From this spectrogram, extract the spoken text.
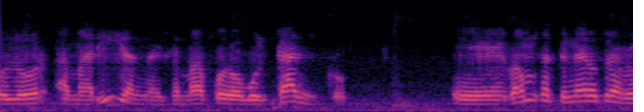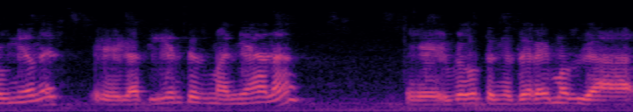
color amarillo en el semáforo volcánico. Eh, vamos a tener otras reuniones las siguientes mañanas eh, luego tendremos la,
